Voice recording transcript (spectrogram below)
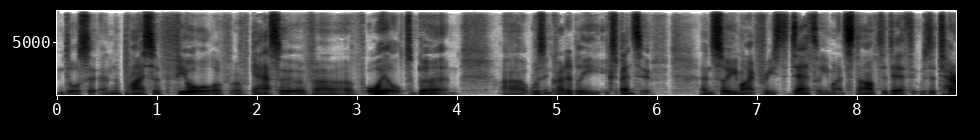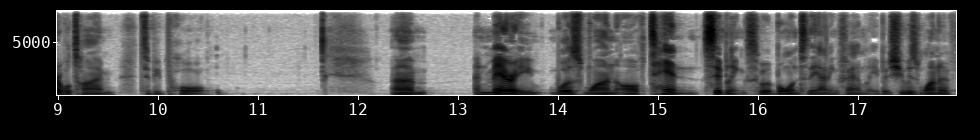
in Dorset, and the price of fuel, of, of gas, of, uh, of oil to burn, uh, was incredibly expensive. And so you might freeze to death or you might starve to death. It was a terrible time to be poor. Um, and Mary was one of 10 siblings who were born to the Anning family, but she was one of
